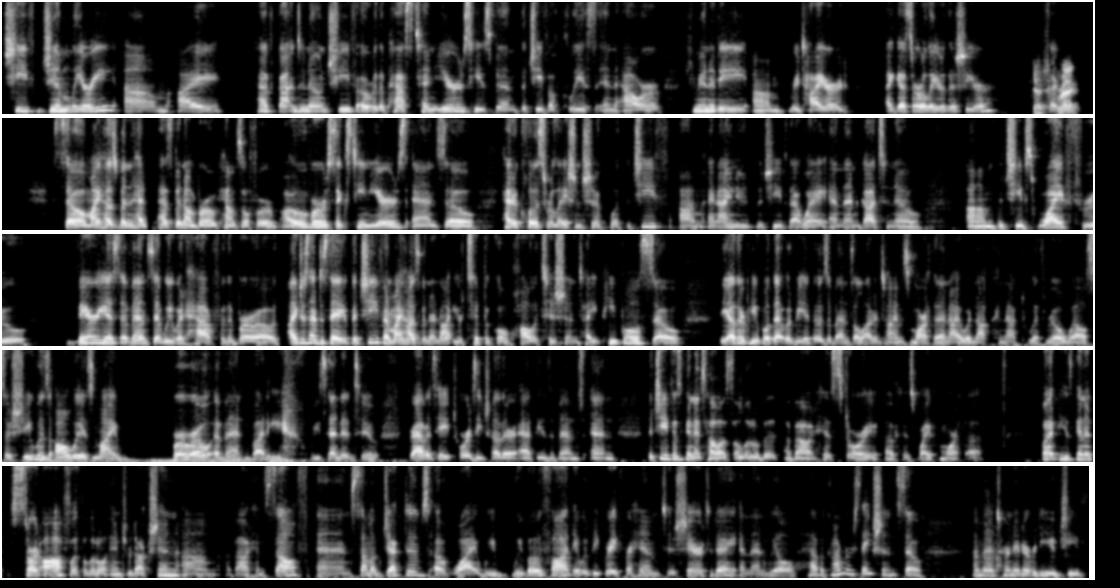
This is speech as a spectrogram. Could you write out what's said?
Chief Jim Leary. Um, I have gotten to know Chief over the past 10 years. He's been the chief of police in our community, um, retired I guess earlier this year. That's correct. So my husband had has been on borough council for over 16 years, and so had a close relationship with the chief. Um, and I knew the chief that way, and then got to know um, the chief's wife through various events that we would have for the borough. I just have to say, the chief and my husband are not your typical politician type people, so the other people that would be at those events, a lot of times Martha and I would not connect with real well. So she was always my borough event buddy. We tended to gravitate towards each other at these events. And the chief is going to tell us a little bit about his story of his wife, Martha. But he's going to start off with a little introduction um, about himself and some objectives of why we, we both thought it would be great for him to share today. And then we'll have a conversation. So I'm going to turn it over to you, Chief.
